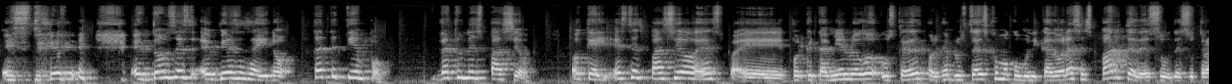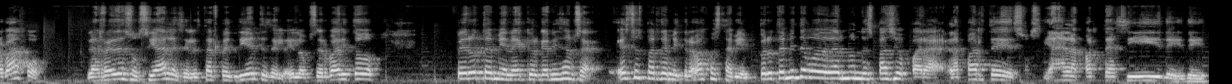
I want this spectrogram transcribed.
Este, entonces empiezas ahí, no, date tiempo, date un espacio. Ok, este espacio es eh, porque también luego ustedes, por ejemplo, ustedes como comunicadoras es parte de su, de su trabajo, las redes sociales, el estar pendientes, el del y todo pero también hay que organizar, o sea, esto es parte de mi trabajo, está bien, pero también debo de darme un espacio para la parte social, la parte así de, de,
